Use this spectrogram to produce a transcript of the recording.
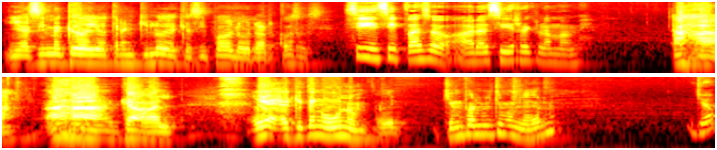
y así me quedo yo tranquilo de que sí puedo lograr cosas. Sí, sí pasó, ahora sí reclámame. Ajá, ajá, cabal. Eh, aquí tengo uno. ¿Quién fue el último en leerlo? ¿Yo?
